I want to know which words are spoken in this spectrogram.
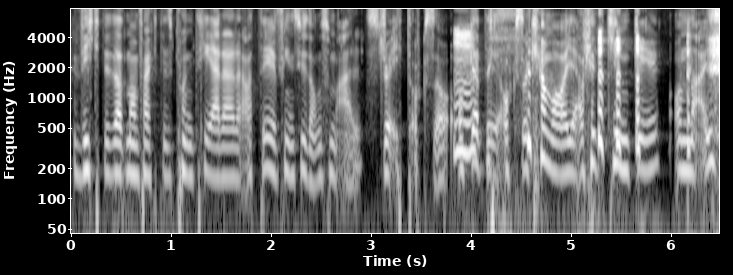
superviktigt att man faktiskt poängterar att det finns ju de som är straight också Mm. och att det också kan vara jävligt kinky och nice.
